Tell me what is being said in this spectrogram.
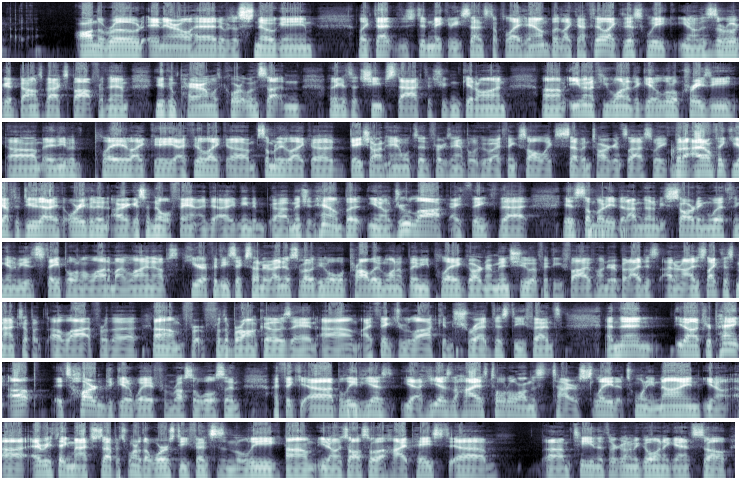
on the road in Arrowhead, it was a snow game like that just didn't make any sense to play him. But like I feel like this week, you know, this is a really good bounce back spot for them. You can pair him with Courtland Sutton. I think it's a cheap stack that you can get on. Um, even if you wanted to get a little crazy um, and even play like a, I feel like um, somebody like uh, DaeSean Hamilton, for example, who I think saw like seven targets last week. But I don't think you have to do that, or even, or I guess a Noah Fant. I, I need to uh, mention him. But you know, Drew Lock, I think that is somebody that I'm going to be starting with and going to be a staple in a lot of my lineups here at 5600. I know some other people will probably want to maybe play Gardner Minshew at 5500, but I just I don't know. I just like this matchup a, a lot for the um, for, for the Broncos, and um, I think Drew Lock can shred this defense. And then you know if you're paying up, it's hard to get away from Russell Wilson. I think uh, I believe he has yeah he has the highest total on this entire slate at 29. You know uh, everything matches up. It's one of the worst defenses in the league. Um, you know it's also a high paced. Um, um, team that they're going to be going against. So,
